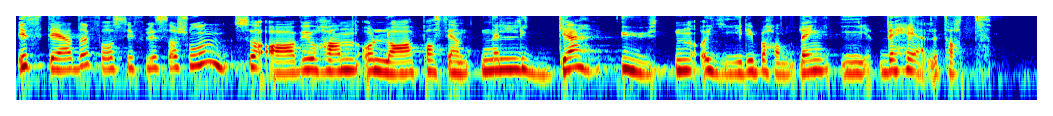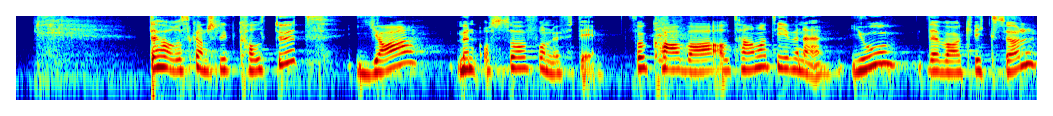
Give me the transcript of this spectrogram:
I stedet for syfilisasjon så avgjorde han å la pasientene ligge uten å gi dem behandling i det hele tatt. Det høres kanskje litt kaldt ut, ja, men også fornuftig. For hva var alternativene? Jo, det var kvikksølv,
